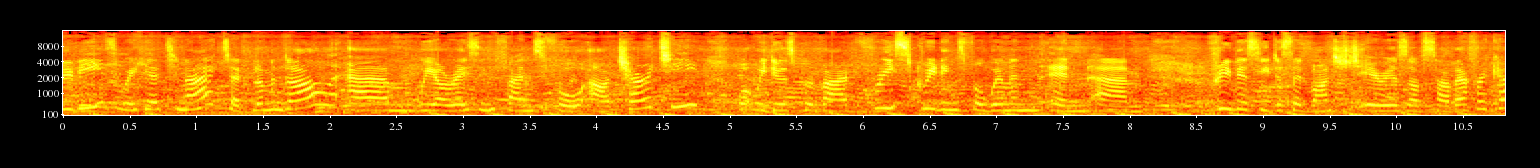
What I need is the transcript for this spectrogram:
Boobies. We're here tonight at Bloemendal. Um, we are raising funds for our charity. What we do is provide free screenings for women in um, previously disadvantaged areas of South Africa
